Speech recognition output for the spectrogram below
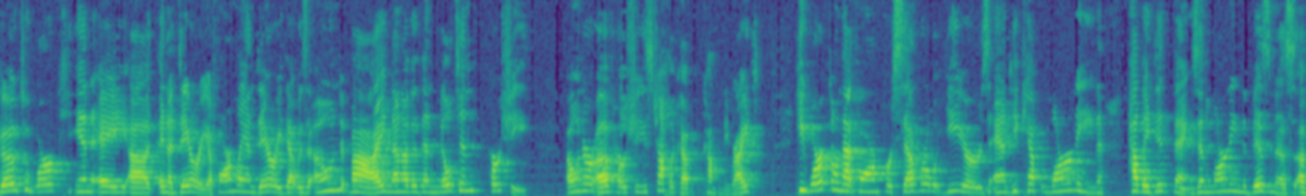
go to work in a uh, in a dairy, a farmland dairy that was owned by none other than Milton Hershey, owner of Hershey's Chocolate Company, right? He worked on that farm for several years and he kept learning how they did things and learning the business of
